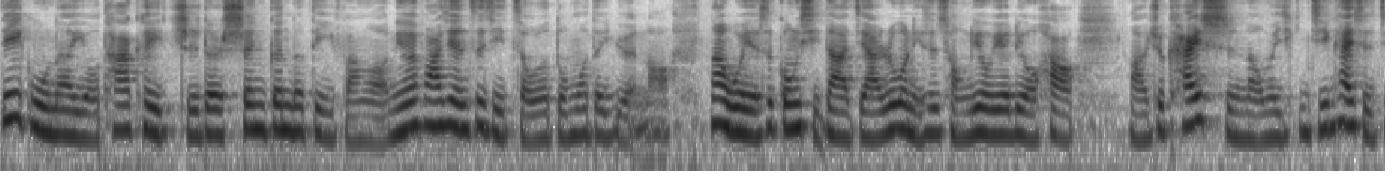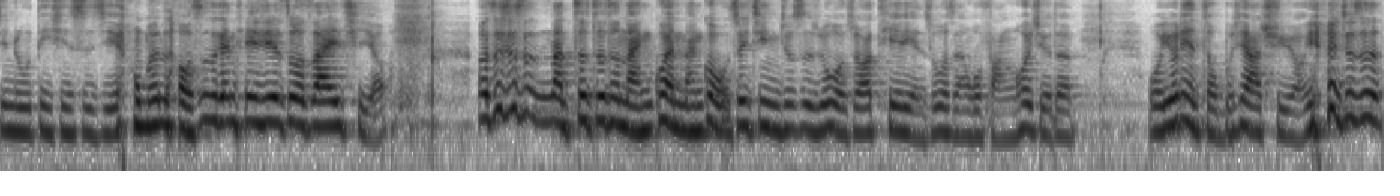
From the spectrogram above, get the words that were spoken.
低谷呢有它可以值得深耕的地方哦。你会发现自己走了多么的远哦。那我也是恭喜大家，如果你是从六月六号啊就开始呢，我们已经开始进入地心世界，我们老是跟天蝎座在一起哦。啊，这就是那这真的难怪难怪我最近就是如果说要贴脸做什么，我反而会觉得。我有点走不下去哦，因为就是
